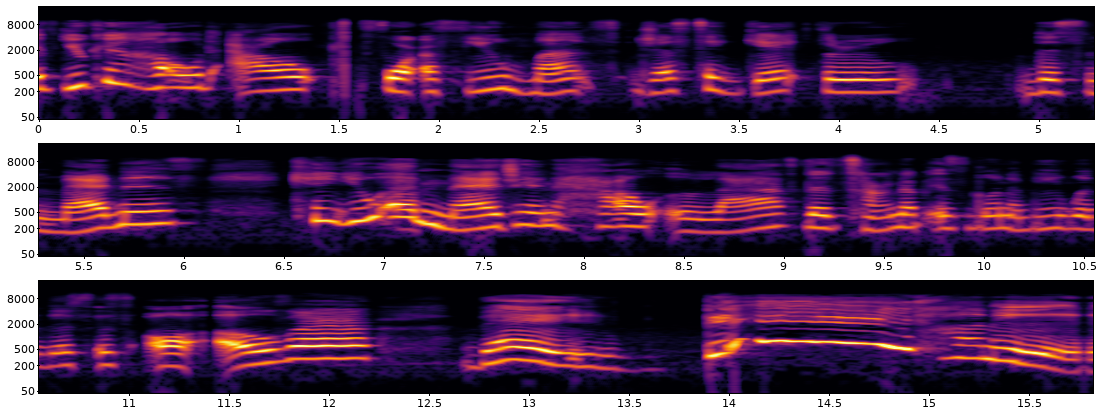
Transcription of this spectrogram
if you can hold out for a few months just to get through this madness, can you imagine how live the turn up is going to be when this is all over? Baby, honey.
